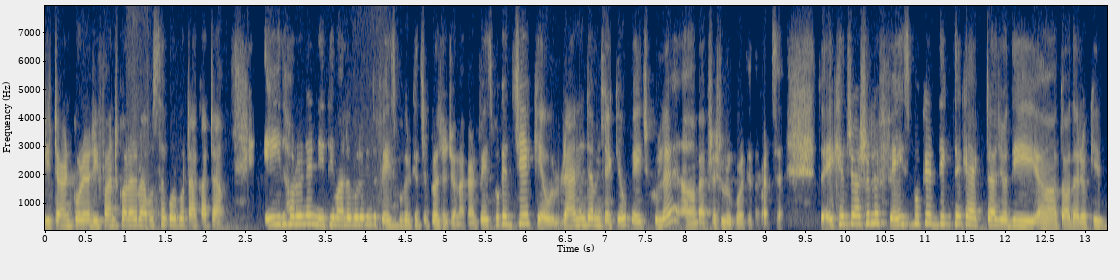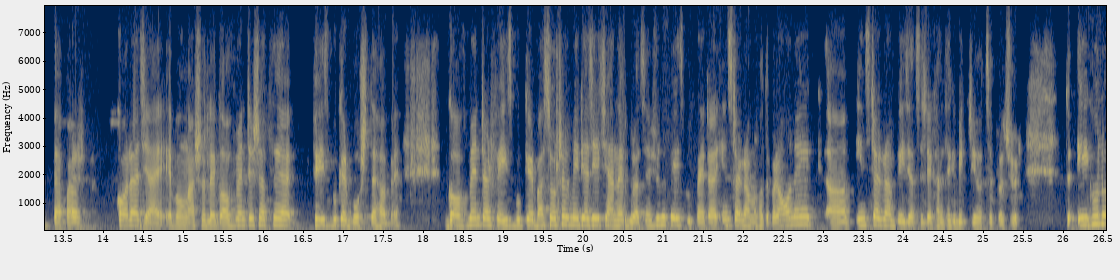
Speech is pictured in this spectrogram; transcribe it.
রিটার্ন করে রিফান্ড করার ব্যবস্থা করব টাকাটা? এই ধরনের নীতিমালাগুলো কিন্তু ফেসবুকের ক্ষেত্রে প্রযোজ্য না। কারণ ফেসবুকে যে কেউ র্যান্ডম যে কেউ পেজ খুলে ব্যবসা শুরু করে দিতে পারছে। তো এক্ষেত্রে আসলে ফেসবুকের দিক থেকে একটা যদি তদারকির ব্যাপার করা যায় এবং আসলে গভর্নমেন্টের সাথে ফেসবুকের বসতে হবে। গভর্নমেন্ট আর ফেসবুকের বা সোশ্যাল মিডিয়া যে চ্যানেলগুলো আছে শুধু ফেসবুক না এটা ইনস্টাগ্রাম হতে পারে। অনেক ইনস্টাগ্রাম পেজ আছে যেখান থেকে বিক্রি হচ্ছে প্রচুর। তো এগুলো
